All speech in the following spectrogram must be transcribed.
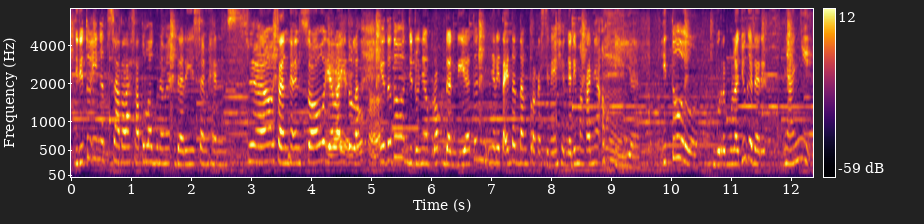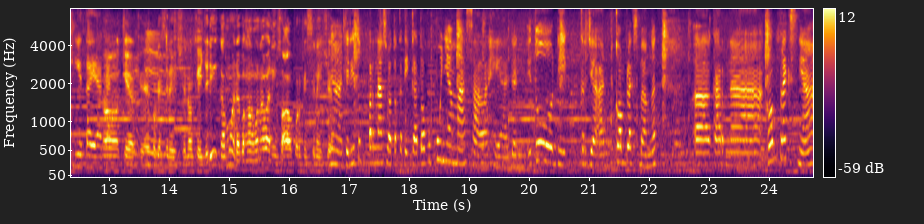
Jadi tuh ingat salah satu lagu namanya dari Sam Henshaw, Sam Henshaw ya lah Iya, itulah. itu, ha. Itu tuh judulnya Broke dan dia tuh nyeritain tentang procrastination. Jadi makanya oh Hmm. iya itu bermula juga dari nyanyi gitu ya kan. Oke oke, Mm. procrastination. Oke, jadi kamu ada pengalaman apa nih soal procrastination? Nah, jadi tuh pernah suatu ketika tuh aku punya masalah ya dan itu di kerjaan kompleks banget Eh, karena kompleksnya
